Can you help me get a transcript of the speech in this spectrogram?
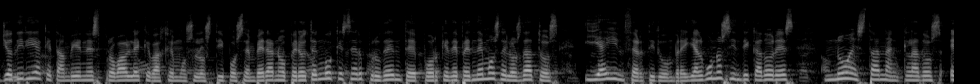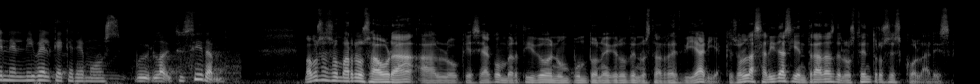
Yo diría que también es probable que bajemos los tipos en verano, pero tengo que ser prudente porque dependemos de los datos y hay incertidumbre y algunos indicadores no están anclados en el nivel que queremos. Vamos a asomarnos ahora a lo que se ha convertido en un punto negro de nuestra red viaria, que son las salidas y entradas de los centros escolares.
